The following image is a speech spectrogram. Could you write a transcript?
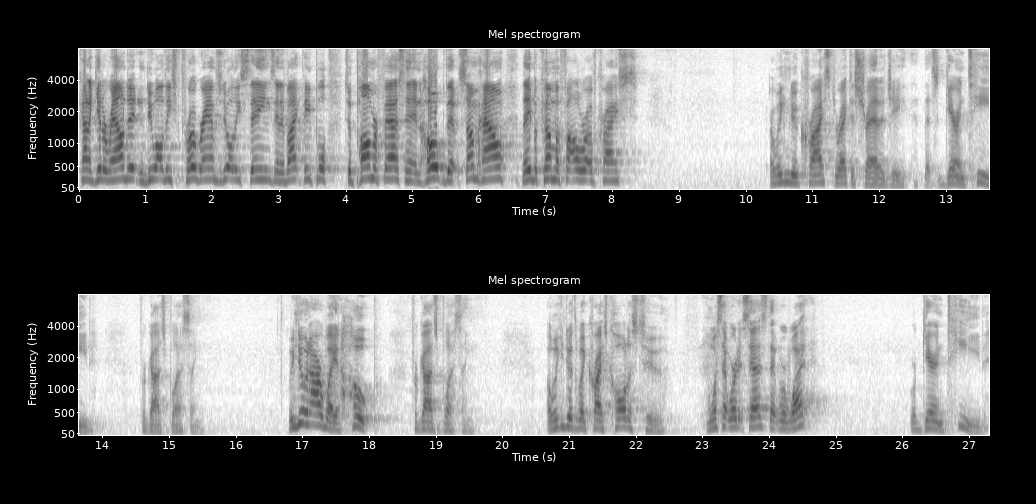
kind of get around it and do all these programs, do all these things and invite people to Palmer Fest and hope that somehow they become a follower of Christ. Or we can do Christ directed strategy that's guaranteed for God's blessing. We can do it our way and hope for God's blessing. Or we can do it the way Christ called us to. And what's that word it says? That we're what? We're guaranteed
